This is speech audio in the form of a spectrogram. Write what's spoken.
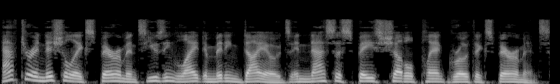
After initial experiments using light-emitting diodes in NASA Space Shuttle plant growth experiments,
